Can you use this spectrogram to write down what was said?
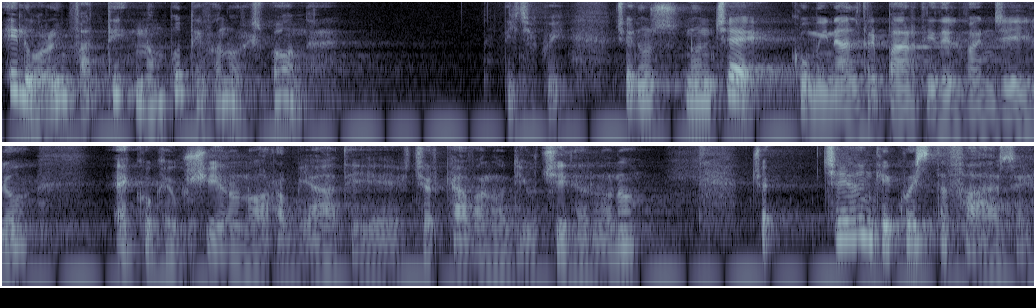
E loro infatti non potevano rispondere. Dice qui, cioè non, non c'è come in altre parti del Vangelo, ecco che uscirono arrabbiati e cercavano di ucciderlo, no? Cioè c'è anche questa fase.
